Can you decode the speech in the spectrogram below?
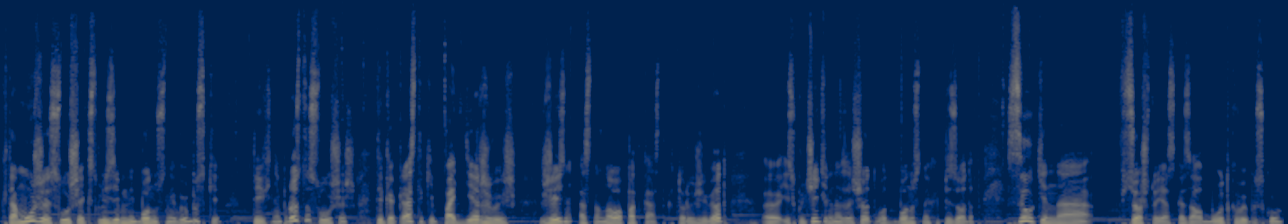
К тому же, слушая эксклюзивные бонусные выпуски, ты их не просто слушаешь, ты как раз-таки поддерживаешь жизнь основного подкаста, который живет э, исключительно за счет вот бонусных эпизодов. Ссылки на все, что я сказал, будут к выпуску.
